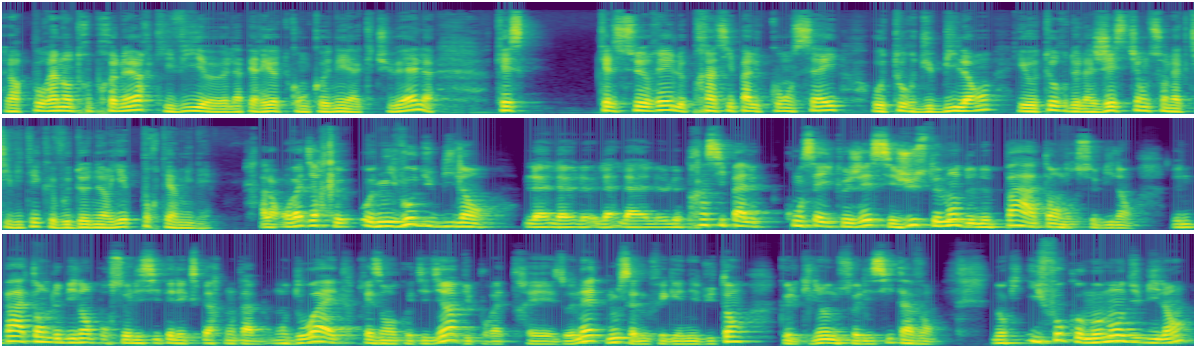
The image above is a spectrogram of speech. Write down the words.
Alors, pour un entrepreneur qui vit euh, la période qu'on connaît actuelle, qu'est-ce quel serait le principal conseil autour du bilan et autour de la gestion de son activité que vous donneriez pour terminer? Alors, on va dire que au niveau du bilan, le principal conseil que j'ai, c'est justement de ne pas attendre ce bilan, de ne pas attendre le bilan pour solliciter l'expert comptable. On doit être présent au quotidien, puis pour être très honnête, nous, ça nous fait gagner du temps que le client nous sollicite avant. Donc, il faut qu'au moment du bilan,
